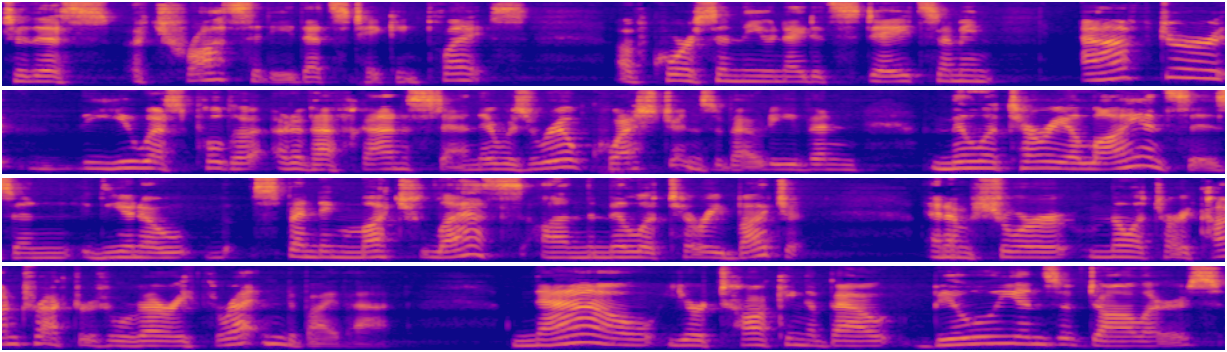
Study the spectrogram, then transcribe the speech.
to this atrocity that's taking place. Of course, in the United States, I mean, after the U.S. pulled out of Afghanistan, there was real questions about even military alliances and you know spending much less on the military budget. And I'm sure military contractors were very threatened by that. Now you're talking about billions of dollars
